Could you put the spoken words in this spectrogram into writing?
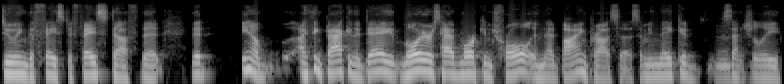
doing the face to face stuff that that you know, I think back in the day, lawyers had more control in that buying process. I mean, they could mm-hmm. essentially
